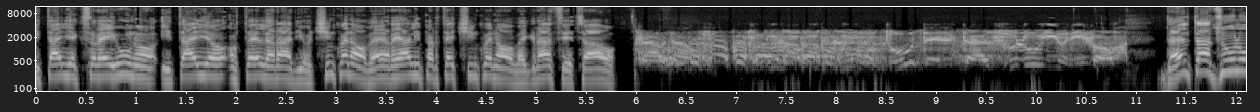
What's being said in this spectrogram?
Italia X-Ray 1, Italia Hotel Radio, 59, eh, reali per te 59, grazie, ciao. Ciao ciao. Delta Zulu Uniform. Delta Zulu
